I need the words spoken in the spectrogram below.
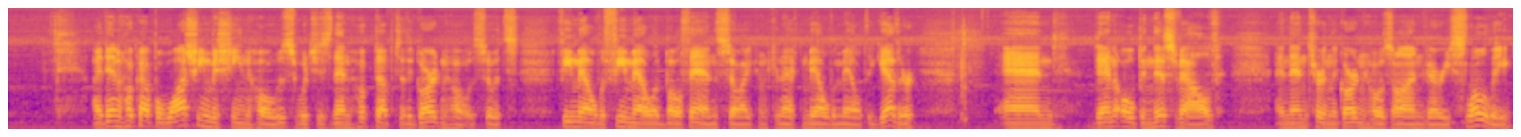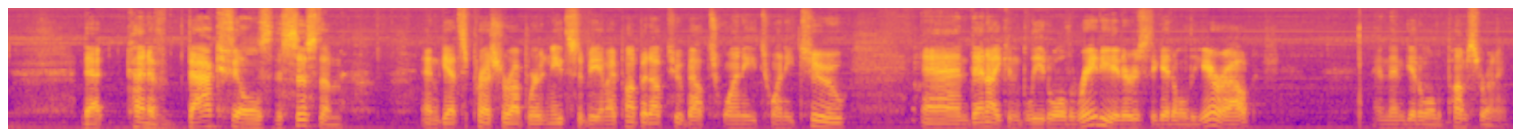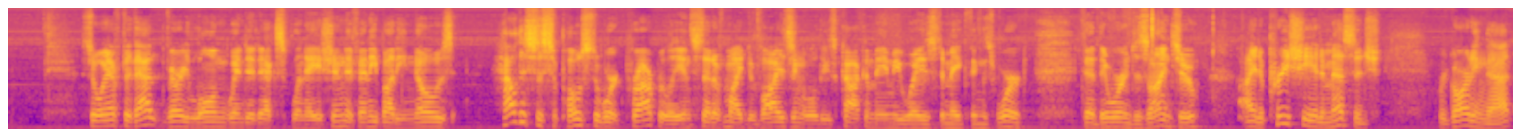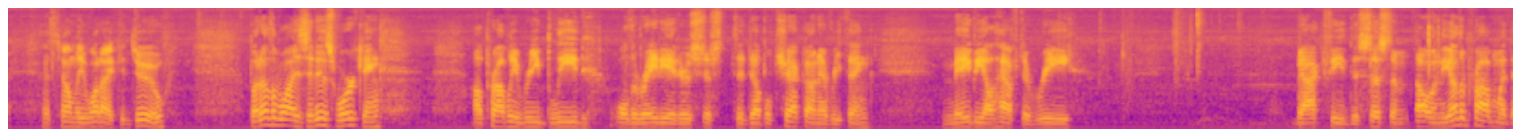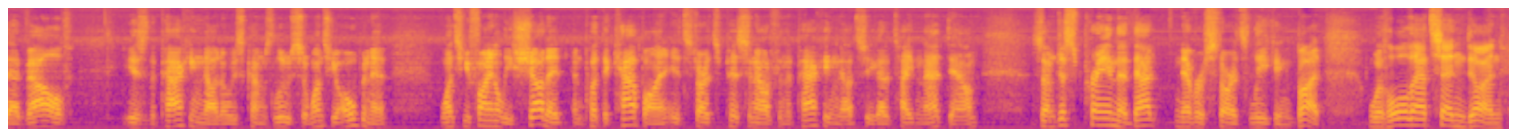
I then hook up a washing machine hose, which is then hooked up to the garden hose. So it's female to female at both ends, so I can connect male to male together. And then open this valve, and then turn the garden hose on very slowly. That kind of backfills the system and gets pressure up where it needs to be. And I pump it up to about 20, 22 and then I can bleed all the radiators to get all the air out and then get all the pumps running. So after that very long-winded explanation, if anybody knows how this is supposed to work properly instead of my devising all these cockamamie ways to make things work that they weren't designed to, I'd appreciate a message regarding that and tell me what I could do. But otherwise it is working. I'll probably re-bleed all the radiators just to double check on everything maybe I'll have to re backfeed the system. Oh, and the other problem with that valve is the packing nut always comes loose. So once you open it, once you finally shut it and put the cap on, it starts pissing out from the packing nut, so you got to tighten that down. So I'm just praying that that never starts leaking. But with all that said and done,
